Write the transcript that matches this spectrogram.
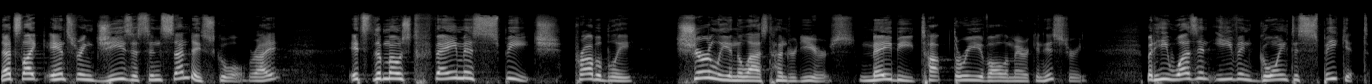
That's like answering Jesus in Sunday school, right? It's the most famous speech, probably, surely in the last hundred years, maybe top three of all American history. But he wasn't even going to speak it.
